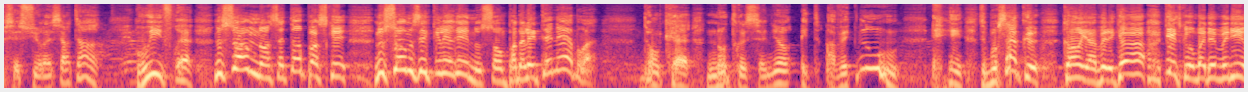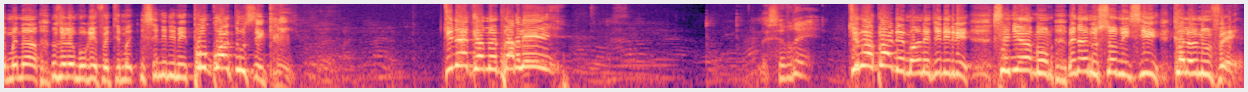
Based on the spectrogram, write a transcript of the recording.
C'est sûr et certain. Oui, frère, nous sommes dans ce temps parce que nous sommes éclairés, nous ne sommes pas dans les ténèbres. Donc, euh, notre Seigneur est avec nous. C'est pour ça que, quand il y avait les gars, qu'est-ce qu'on va devenir maintenant? Nous allons mourir, effectivement. Le Seigneur dit, mais pourquoi tout s'écrit? Tu n'as qu'à me parler. Mais c'est vrai. Tu ne m'as pas demandé, tu dis, Seigneur, bon, maintenant nous sommes ici, qu'allons-nous faire?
